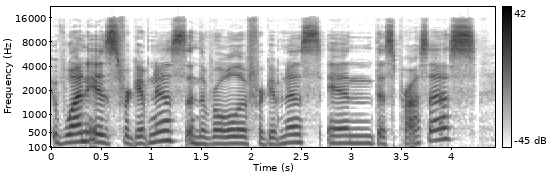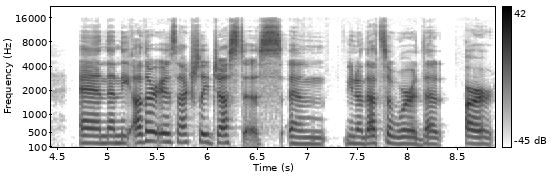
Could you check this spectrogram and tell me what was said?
One is forgiveness and the role of forgiveness in this process. And then the other is actually justice. And, you know, that's a word that our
